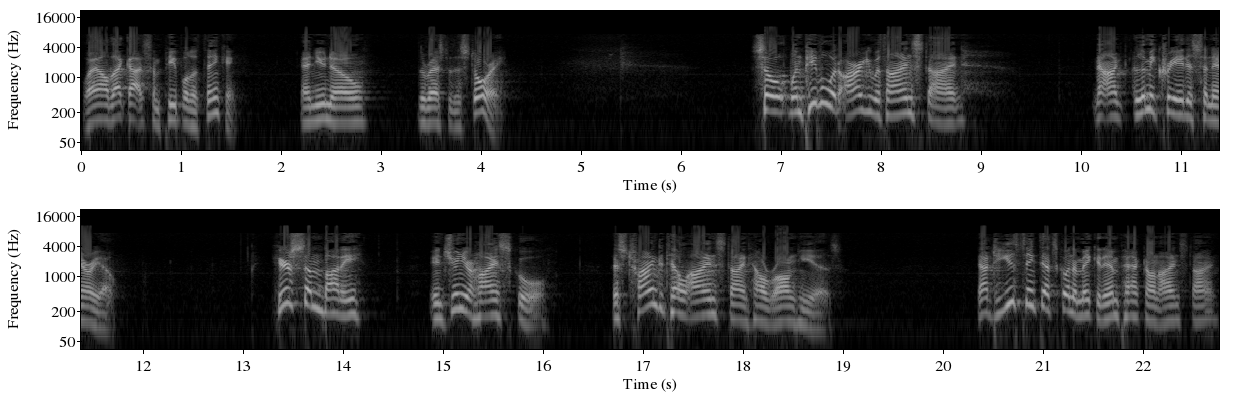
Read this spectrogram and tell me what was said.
Well, that got some people to thinking. And you know the rest of the story. So when people would argue with Einstein, now let me create a scenario. Here's somebody in junior high school that's trying to tell Einstein how wrong he is. Now, do you think that's going to make an impact on Einstein?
